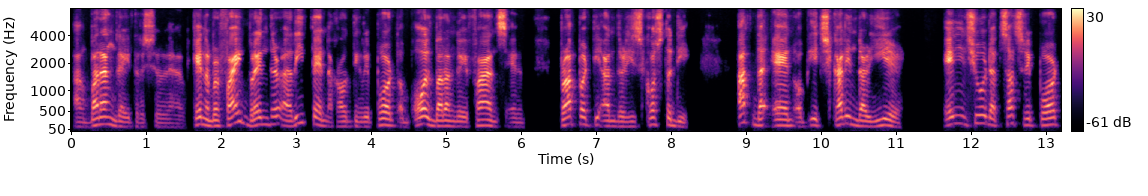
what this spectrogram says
ang barangay treasurer. Okay, number five, render a written accounting report of all barangay funds and property under his custody at the end of each calendar year and ensure that such report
